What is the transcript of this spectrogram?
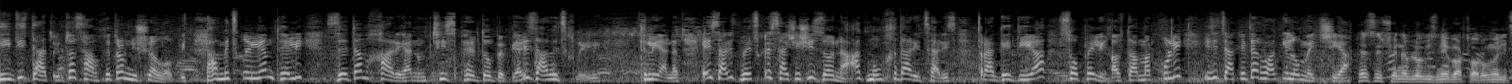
დიდი დატვირთვა სამხედრო მნიშვნელობით. დამეწყრილია მთელი ზედა მხარე, ანუ მთის ფერდობები არის დამეწყრილი. თლიანად. ეს არის მეწყრე საშიში ზონა. აქ მომხდარიც არის ტრაგედია, სოფელი ყავს დამარხული, ისიც აქედან 8 კილომეტრია. ეს ის შენებლობის ნებართვა, რომელიც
